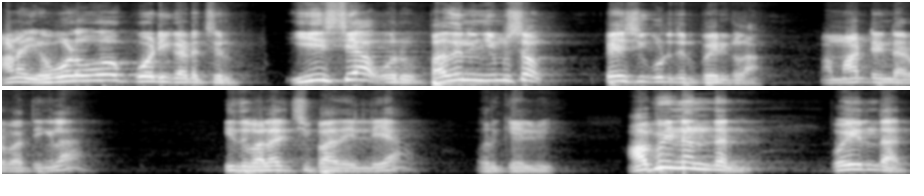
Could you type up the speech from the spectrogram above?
ஆனால் எவ்வளவோ கோடி கிடச்சிருக்கும் ஈஸியாக ஒரு பதினஞ்சு நிமிஷம் பேசி கொடுத்துட்டு போயிருக்கலாம். நான் மாட்டேன்டார் பார்த்தீங்களா இது வளர்ச்சி பாதை இல்லையா? ஒரு கேள்வி. அபிநந்தன் போயிருந்தார்.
